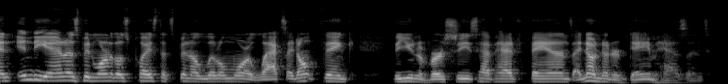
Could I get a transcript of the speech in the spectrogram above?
And Indiana's been one of those places that's been a little more lax. I don't think the universities have had fans. I know Notre Dame hasn't.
